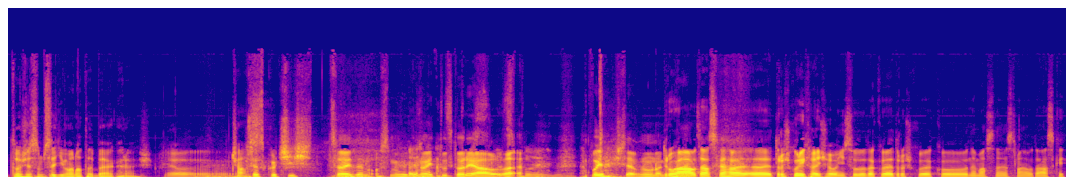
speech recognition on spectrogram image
to, že jsem se díval na tebe, jak hraješ. Jo, jo. Čas. Přeskočíš celý ten 8-hodinový tutoriál a podíváš se mnou na Druhá konec. otázka, hele, eh, trošku rychlejší, oni jsou to takové trošku jako nemasné slané otázky.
